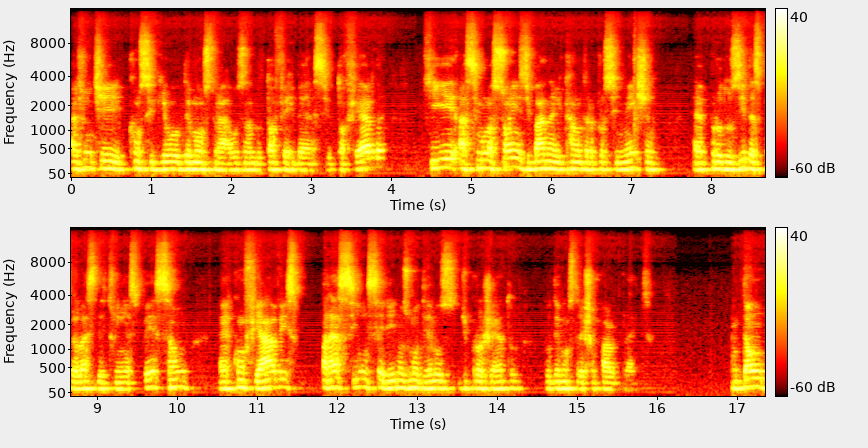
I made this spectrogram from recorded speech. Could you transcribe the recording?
a gente conseguiu demonstrar, usando o TOF-RBS e o TOF-ERDA, que as simulações de Binary Counter Approximation é, produzidas pelo SD-TRIN-SP são é, confiáveis para se inserir nos modelos de projeto do Demonstration Power Plant. Então,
